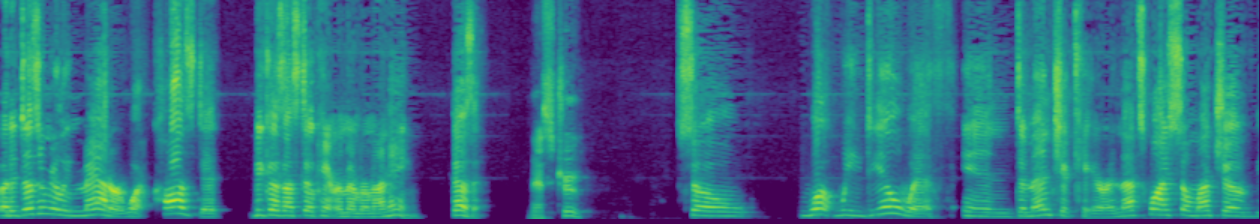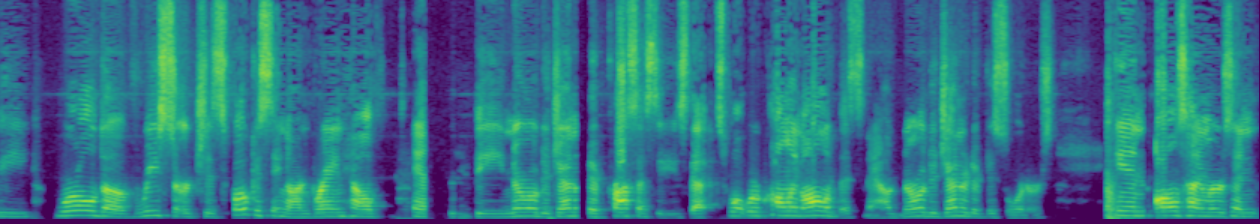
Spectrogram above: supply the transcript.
but it doesn't really matter what caused it because i still can't remember my name does it That's true. so, what we deal with in dementia care, and that's why so much of the world of research is focusing on brain health and the neurodegenerative processes. That's what we're calling all of this now neurodegenerative disorders in Alzheimer's and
